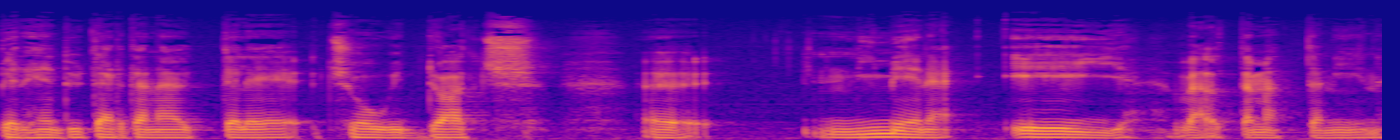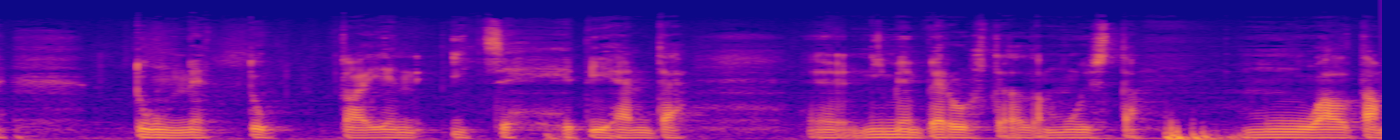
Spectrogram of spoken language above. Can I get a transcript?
perheen tytärtä näyttelee Joey Dutch. Ö, nimenä ei välttämättä niin tunnettu, tai en itse heti häntä nimen perusteella muista muualta.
